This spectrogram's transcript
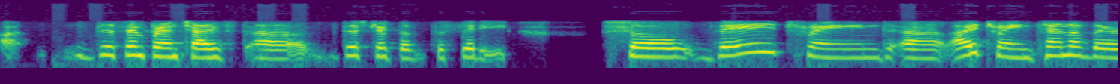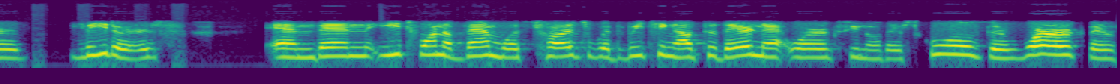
uh, disenfranchised uh, district of the city. So they trained, uh, I trained 10 of their leaders, and then each one of them was charged with reaching out to their networks, you know, their schools, their work, their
